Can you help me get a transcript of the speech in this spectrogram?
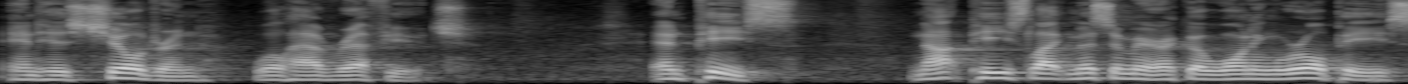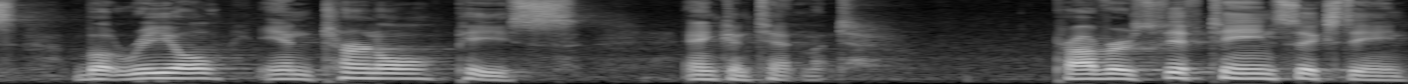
and his children will have refuge. And peace, not peace like Miss America wanting world peace, but real internal peace and contentment. Proverbs 15, 16.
